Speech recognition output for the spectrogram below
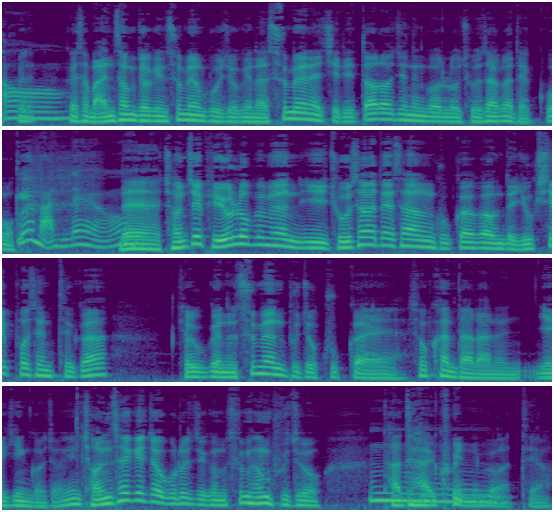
어. 그래서 만성적인 수면 부족이나 수면의 질이 떨어지는 걸로 조사가 됐고 꽤 많네요. 네, 전체 비율로 보면 이 조사 대상 국가 가운데 60%가 결국에는 수면 부족 국가에 속한다라는 얘기인 거죠. 이전 세계적으로 지금 수면 부족 다들 음. 알고 있는 것 같아요.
